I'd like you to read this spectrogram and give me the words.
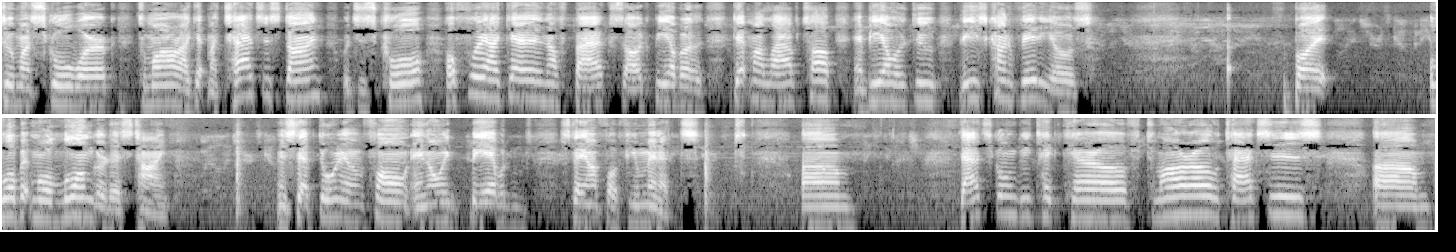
do my schoolwork. Tomorrow I get my taxes done, which is cool. Hopefully I get enough back so I can be able to get my laptop and be able to do these kind of videos. But a little bit more longer this time. Instead of doing it on the phone and only be able to stay on for a few minutes. Um, that's going to be taken care of tomorrow. Taxes. Um,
